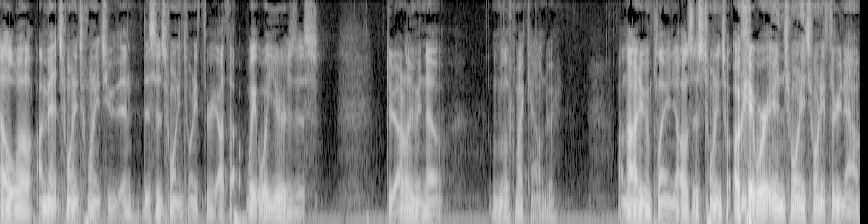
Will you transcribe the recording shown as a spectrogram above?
lol i meant 2022 then this is 2023 i thought wait what year is this dude i don't even know let me look at my calendar I'm not even playing, y'all. Is this 2020? Okay, we're in 2023 now.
